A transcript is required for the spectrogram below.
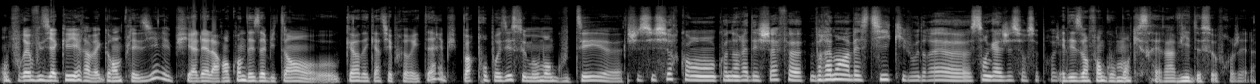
on pourrait vous y accueillir avec grand plaisir et puis aller à la rencontre des habitants au cœur des quartiers prioritaires et puis pouvoir proposer ce moment goûter. Euh. Je suis sûre qu'on aurait des chefs euh, vraiment investis qui voudraient s'engager sur ce projet. Et des enfants gourmands qui seraient ravis de ce projet-là.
